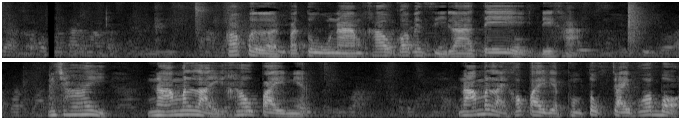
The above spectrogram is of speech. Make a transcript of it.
อยากเขาคนตั้าแบบก็เปิดประตูน้ำเข้าก็เป็นสีลาเต้ดีค่ะ ไม่ใช่ น้ำมันไหลเข้าไปเนี่ยสีว่าเขาบอกว่าน้ำมันไหลเข้าไปเนี่ย ผมตกใจเพราะว่าเบาะ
